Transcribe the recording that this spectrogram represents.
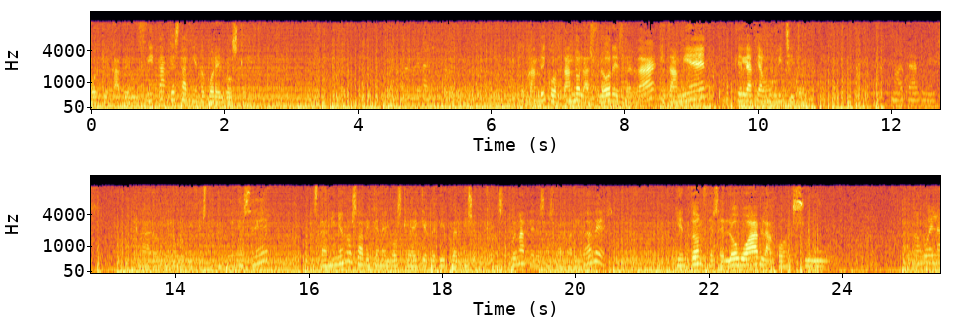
porque Caperucita, ¿qué está haciendo por el bosque? Tocando y cortando las flores, ¿verdad? Y también que le hace algún bichito. Matarles. Claro, y el lobo dice, esto no puede ser. Esta niña no sabe que en el bosque hay que pedir permiso porque no se pueden hacer esas barbaridades. Y entonces el lobo habla con su... Abuela.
